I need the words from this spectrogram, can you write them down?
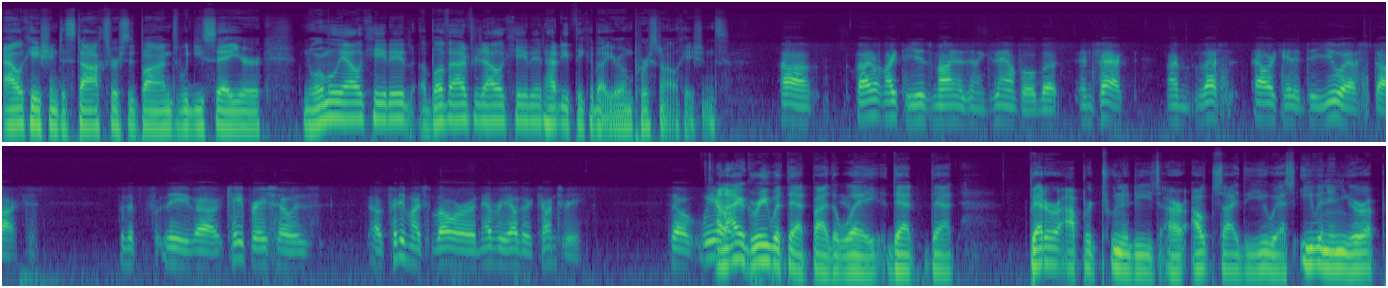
allocation to stocks versus bonds, would you say you're normally allocated, above average allocated? How do you think about your own personal allocations? uh, I don't like to use mine as an example, but in fact, I'm less allocated to U.S. stocks. But the the uh, CAPE ratio is uh, pretty much lower in every other country. So we and I agree with that, by the way, that that better opportunities are outside the U.S., even in Europe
